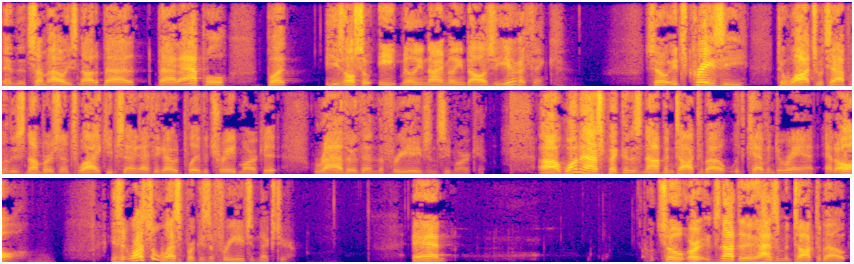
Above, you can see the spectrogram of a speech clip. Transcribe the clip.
and that somehow he's not a bad bad apple. But he's also eight million, nine million dollars a year, I think. So it's crazy to watch what's happening with these numbers, and it's why I keep saying I think I would play the trade market rather than the free agency market. Uh, one aspect that has not been talked about with Kevin Durant at all is that Russell Westbrook is a free agent next year. And so, or it's not that it hasn't been talked about.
